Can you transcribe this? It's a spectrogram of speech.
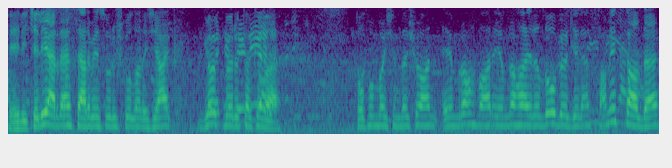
Tehlikeli yerden serbest vuruş kullanacak. Gökbörü takımı. Topun başında şu an Emrah var. Emrah ayrıldı o bölgeden. Samet kaldı.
